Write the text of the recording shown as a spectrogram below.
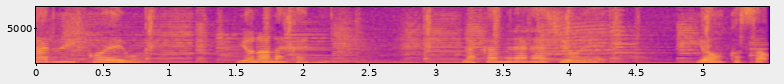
明るい声を世の中に中村ラジオへようこそ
